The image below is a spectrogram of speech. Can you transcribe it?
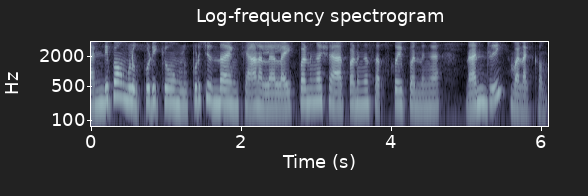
கண்டிப்பாக உங்களுக்கு பிடிக்கும். உங்களுக்கு பிடிச்சிருந்தா எங்கள் சேனலை லைக் பண்ணுங்கள் ஷேர் பண்ணுங்கள் சப்ஸ்கிரைப் பண்ணுங்கள் நன்றி வணக்கம்.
